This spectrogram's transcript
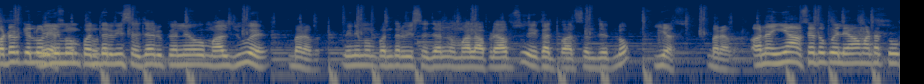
ઓર્ડર કેટલો? મિનિમમ પંદર વીસ હજાર રૂપિયાનો માલ જુએ. બરાબર. મિનિમમ પંદર વીસ હજારનો માલ આપણે આપશું એકાદ પાર્સલ જેટલો. યસ બરાબર. અને અહીંયા આવશે તો કોઈ લેવા માટે તો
